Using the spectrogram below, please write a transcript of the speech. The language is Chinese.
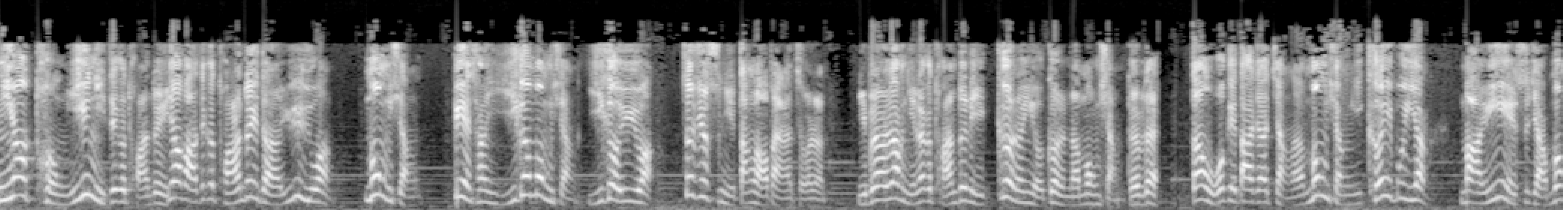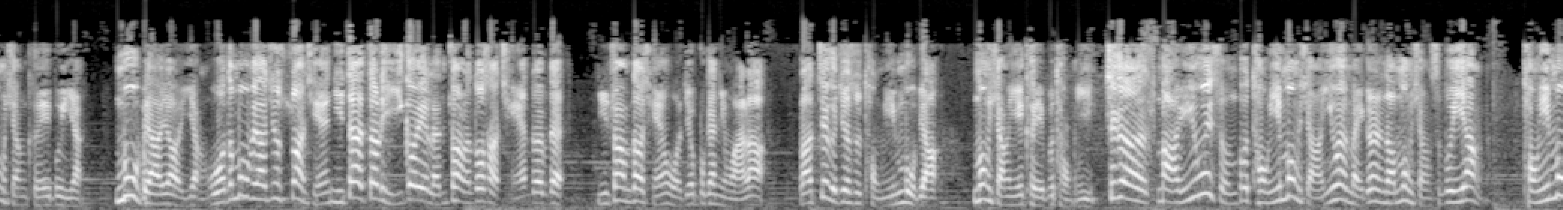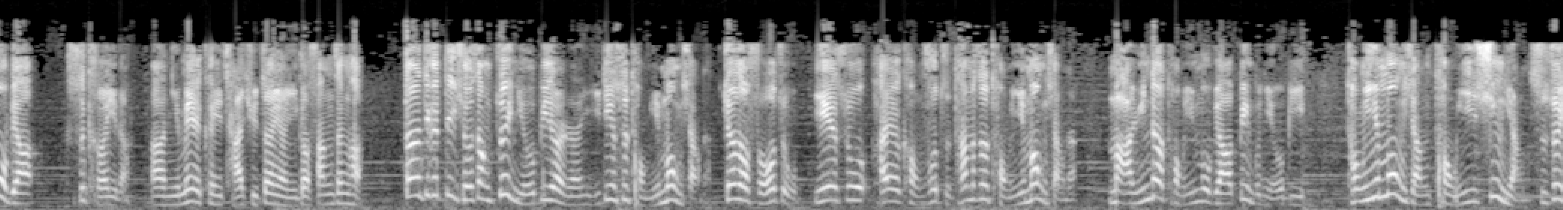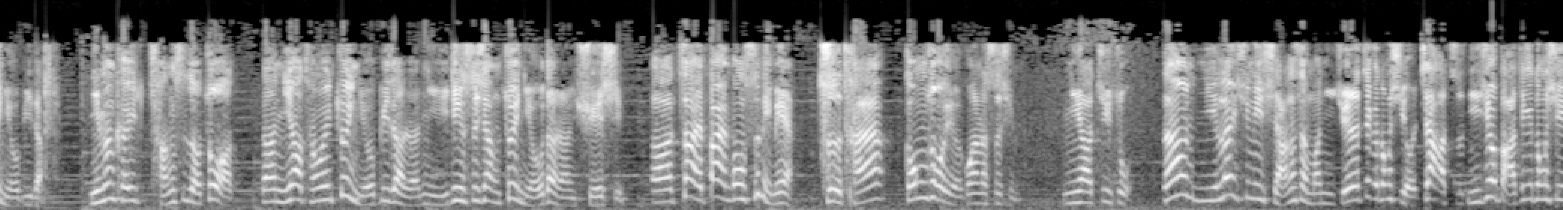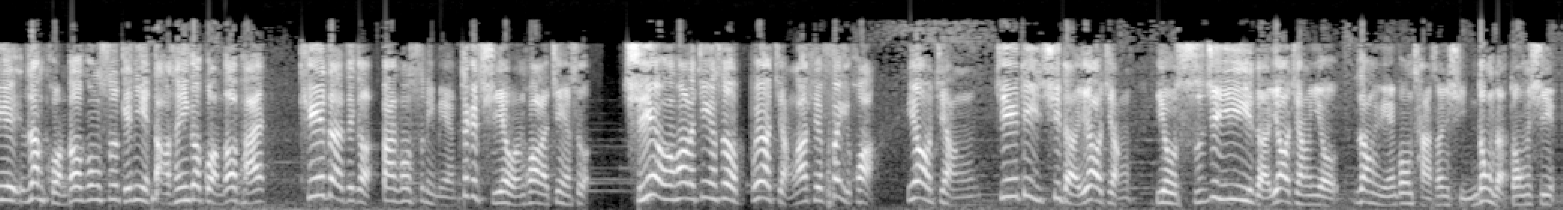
你要统一你这个团队，要把这个团队的欲望、梦想变成一个梦想、一个欲望，这就是你当老板的责任。你不要让你那个团队里个人有个人的梦想，对不对？当然，我给大家讲了，梦想你可以不一样。马云也是讲梦想可以不一样，目标要一样。我的目标就是赚钱，你在这里一个月能赚了多少钱，对不对？你赚不到钱，我就不跟你玩了。那这个就是统一目标。梦想也可以不统一。这个马云为什么不统一梦想？因为每个人的梦想是不一样的。统一目标是可以的啊，你们也可以采取这样一个方针哈。当然，这个地球上最牛逼的人一定是统一梦想的，就是佛祖、耶稣还有孔夫子，他们是统一梦想的。马云的统一目标并不牛逼，统一梦想、统一信仰是最牛逼的。你们可以尝试着做。那你要成为最牛逼的人，你一定是向最牛的人学习。呃，在办公室里面。只谈工作有关的事情，你要记住。然后你内心里想什么？你觉得这个东西有价值，你就把这个东西让广告公司给你打成一个广告牌，贴在这个办公室里面。这个企业文化的建设，企业文化的建设，不要讲那些废话，要讲接地气的，要讲有实际意义的，要讲有让员工产生行动的东西。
